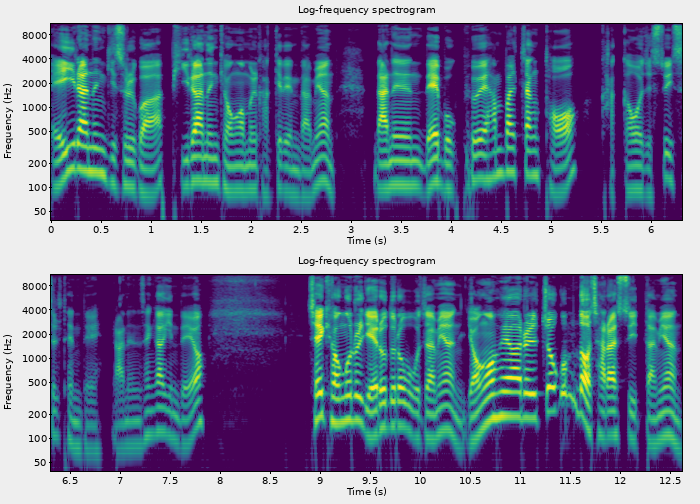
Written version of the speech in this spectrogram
A라는 기술과 B라는 경험을 갖게 된다면 나는 내 목표에 한 발짝 더 가까워질 수 있을 텐데 라는 생각인데요. 제 경우를 예로 들어보자면 영어 회화를 조금 더 잘할 수 있다면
